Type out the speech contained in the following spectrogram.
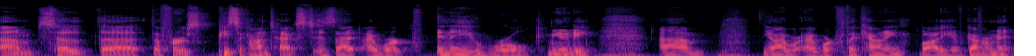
Um, so the the first piece of context is that I work in a rural community. Um, you know, I, I work for the county body of government,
